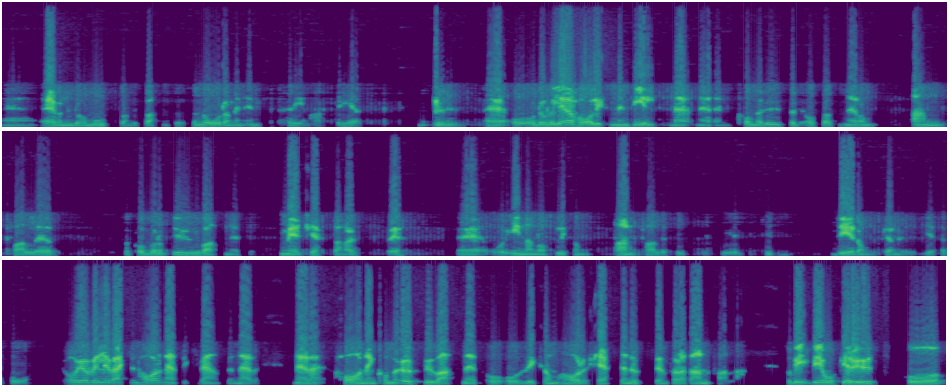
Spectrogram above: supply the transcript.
Eh, även om du har motstånd i vatten så, så når de en, en extrem hastighet. eh, och, och då vill jag ha liksom en bild när, när den kommer ut. För oftast när de anfaller så kommer de ur vattnet med käftarna uppe. Eh, och innan de liksom anfaller till, till, till det de ska nu ge sig på. Och jag vill verkligen ha den här sekvensen när, när hanen kommer upp ur vattnet och, och liksom har käften öppen för att anfalla. Så vi, vi åker ut och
